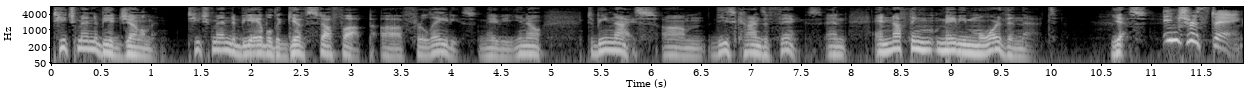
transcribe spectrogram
teach men to be a gentleman, teach men to be able to give stuff up uh, for ladies, maybe you know, to be nice, um, these kinds of things, and and nothing maybe more than that. Yes, Interesting.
